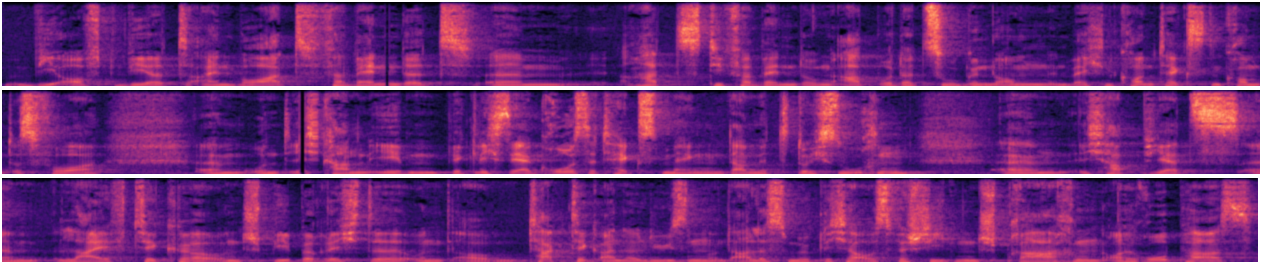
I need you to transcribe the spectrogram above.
wie oft wird ein Wort verwendet, ähm, hat die Verwendung ab oder zugenommen, in welchen Kontexten kommt es vor. Ähm, und ich kann eben wirklich sehr große Textmengen damit durchsuchen. Ähm, ich habe jetzt ähm, Live-Ticker und Spielberichte und auch Taktikanalysen und alles Mögliche aus verschiedenen Sprachen Europas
